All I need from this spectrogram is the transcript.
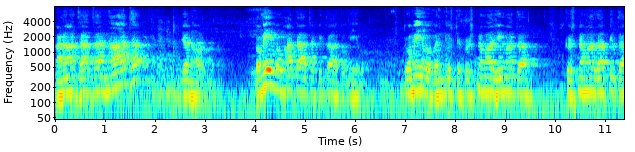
अनाथाचा नाथ जनार्दन त्वमेव माता च पिता त्वमेव। त्वमेव बंधुश्च कृष्ण माझी माता कृष्ण माझा पिता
